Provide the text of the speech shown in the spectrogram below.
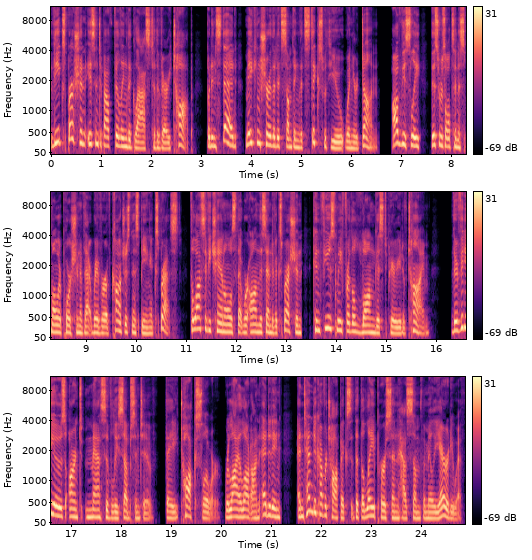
the expression isn't about filling the glass to the very top, but instead making sure that it's something that sticks with you when you're done. Obviously, this results in a smaller portion of that river of consciousness being expressed. Philosophy channels that were on this end of expression confused me for the longest period of time. Their videos aren't massively substantive. They talk slower, rely a lot on editing, and tend to cover topics that the layperson has some familiarity with.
